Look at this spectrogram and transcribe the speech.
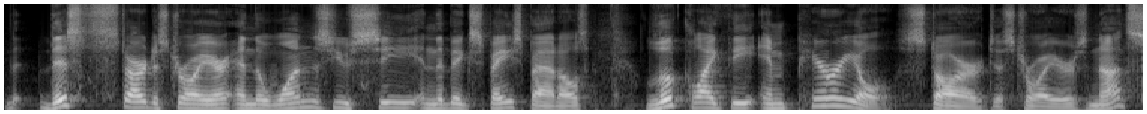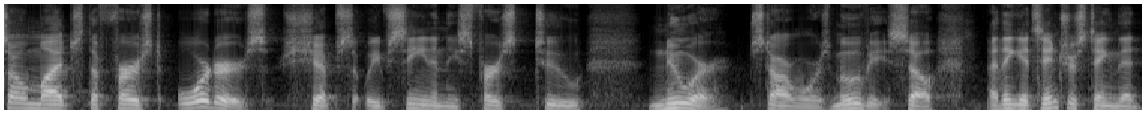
th- this Star Destroyer and the ones you see in the big space battles look like the Imperial Star Destroyers, not so much the First Order's ships that we've seen in these first two newer Star Wars movies. So I think it's interesting that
